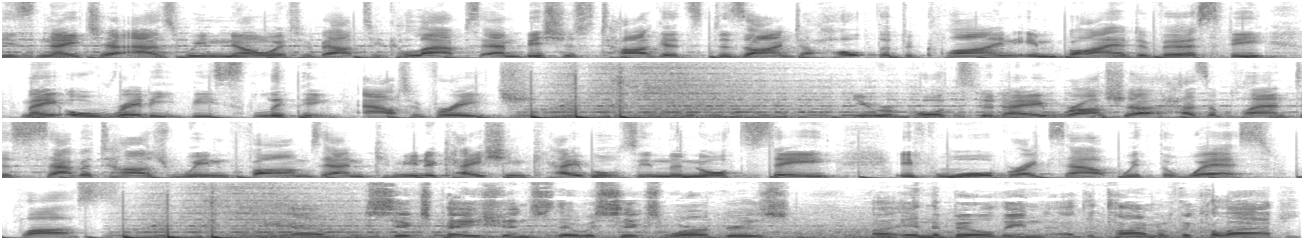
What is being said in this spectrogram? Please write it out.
Is nature as we know it about to collapse? Ambitious targets designed to halt the decline in biodiversity may already be slipping out of reach. New reports today Russia has a plan to sabotage wind farms and communication cables in the North Sea if war breaks out with the West. Plus, we have six patients. There were six workers uh, in the building at the time of the collapse.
